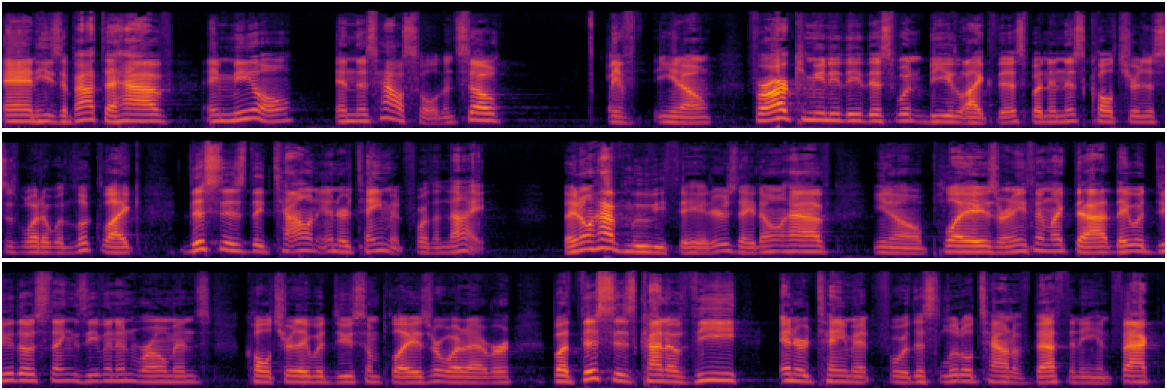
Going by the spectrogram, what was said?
and he's about to have a meal in this household. And so, if, you know, for our community, this wouldn't be like this, but in this culture, this is what it would look like. This is the town entertainment for the night. They don't have movie theaters, they don't have, you know, plays or anything like that. They would do those things even in Romans culture, they would do some plays or whatever. But this is kind of the entertainment for this little town of Bethany. In fact,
